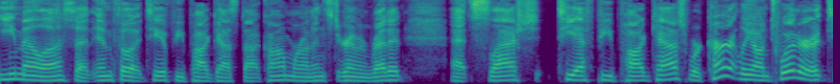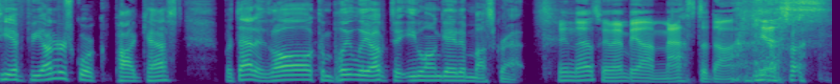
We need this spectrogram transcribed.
email us at info at tfppodcast.com. We're on Instagram and Reddit at slash TFP podcast. We're currently on Twitter at TFP underscore podcast, but that is all completely up to elongated muskrat. Who knows? We may be on Mastodon. Yes.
